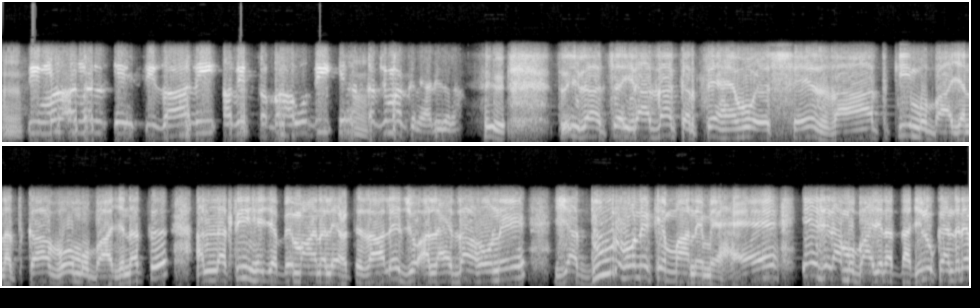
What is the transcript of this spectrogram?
ہوں۔ بمعنى الاعتزال ابھی التباعد ان ترجمہ کریا دی ذرا تو اچھا، ارادہ کرتے ہیں وہ اس سے ذات کی مباجنت کا، وہ مباجنت اللہ ہے جب مان الاعتزال جو علیحدہ ہونے یا دور ہونے کے معنی میں ہے۔ یہ جڑا مباجنت دا، جنہوں کہندے نے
